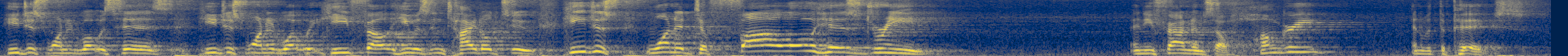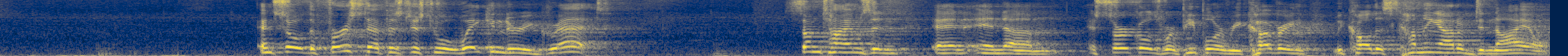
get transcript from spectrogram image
He just wanted what was his. He just wanted what he felt he was entitled to. He just wanted to follow his dream. And he found himself hungry and with the pigs. And so the first step is just to awaken to regret. Sometimes in, in, in um, circles where people are recovering, we call this coming out of denial,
